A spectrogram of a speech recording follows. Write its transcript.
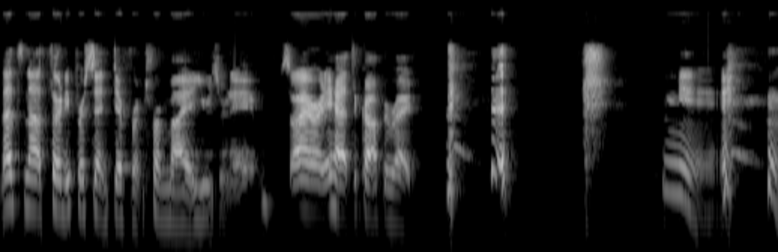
That's not 30% different from my username, so I already had the copyright. Yeah.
